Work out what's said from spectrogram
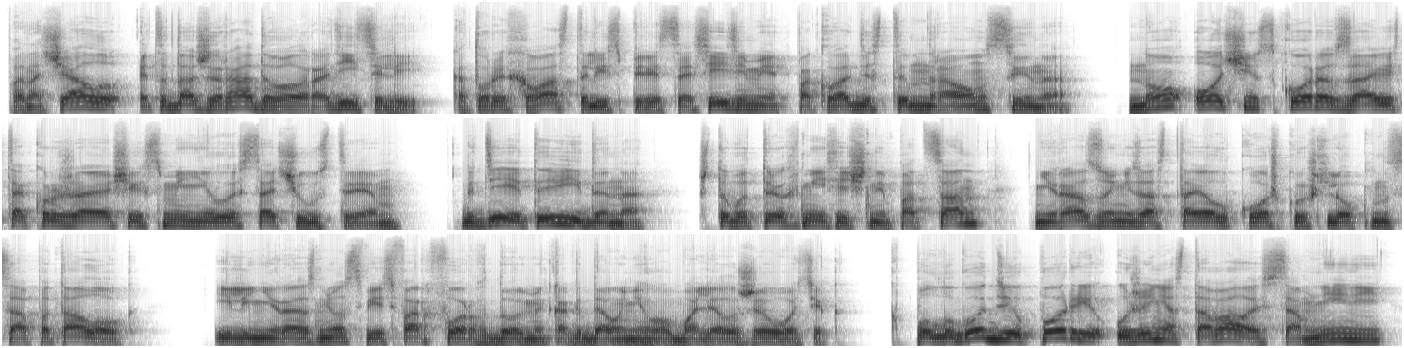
Поначалу это даже радовало родителей, которые хвастались перед соседями покладистым нравом сына. Но очень скоро зависть окружающих сменилась сочувствием. Где это видано, чтобы трехмесячный пацан ни разу не заставил кошку шлепнуться о потолок или не разнес весь фарфор в доме, когда у него болел животик? К полугодию Порри уже не оставалось сомнений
